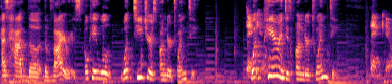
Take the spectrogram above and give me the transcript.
has had the the virus okay well what teacher is under 20 Thank what you. parent is under 20 Thank you.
